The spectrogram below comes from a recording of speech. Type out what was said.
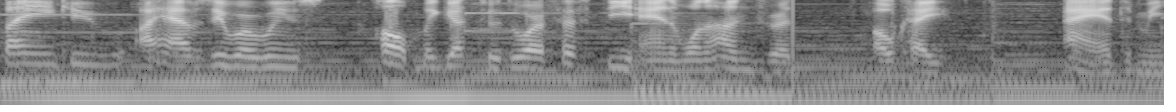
Thank you. I have zero wins. Help me get to door 50 and 100. Okay. Add me.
